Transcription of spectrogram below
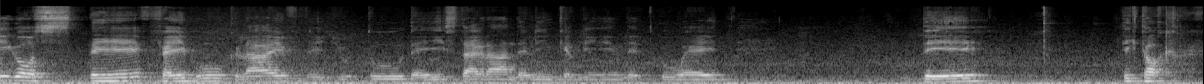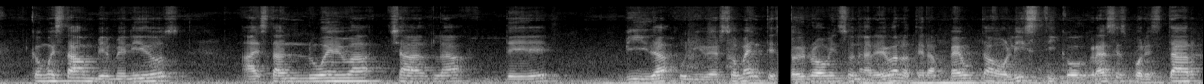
amigos de Facebook Live, de YouTube, de Instagram, de LinkedIn, de Kuwait, de TikTok. ¿Cómo están? Bienvenidos a esta nueva charla de vida, universo, mente. Soy Robinson Arevalo, terapeuta holístico. Gracias por estar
